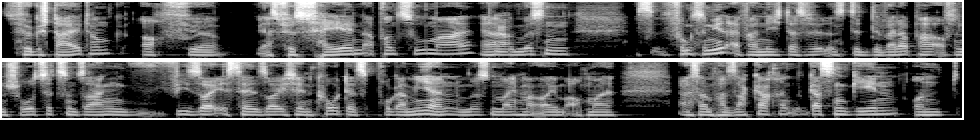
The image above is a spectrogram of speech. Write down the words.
für Gestaltung, auch für ja, fürs Failen ab und zu mal. Ja, ja. wir müssen, es funktioniert einfach nicht, dass wir uns die Developer auf den Schoß sitzen und sagen, wie soll, ist der, soll ich den Code jetzt programmieren? Wir müssen manchmal eben auch mal erst ein paar Sackgassen gehen und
